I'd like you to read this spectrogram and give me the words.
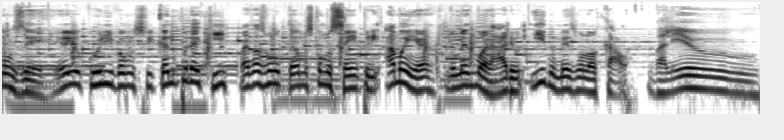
modularcrypto.xy eu e o Curi vamos ficando por aqui, mas nós voltamos como sempre amanhã, no mesmo horário e no mesmo local. Valeu!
